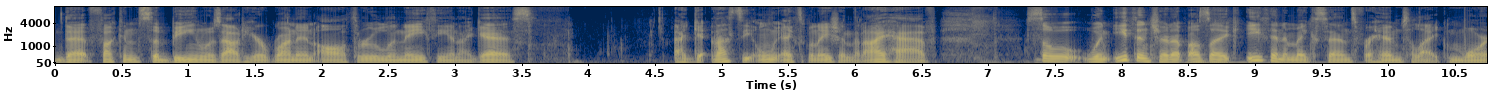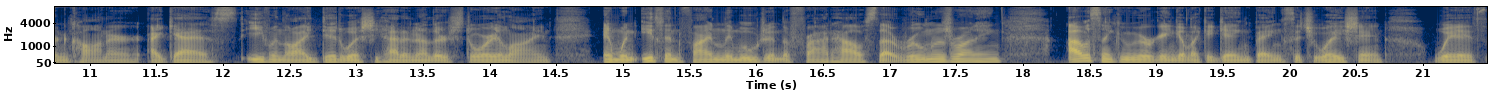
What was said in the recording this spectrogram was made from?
that fucking Sabine was out here running all through Lunathion, I guess. I guess that's the only explanation that I have. So when Ethan showed up, I was like, Ethan, it makes sense for him to like mourn Connor, I guess, even though I did wish he had another storyline. And when Ethan finally moved in the frat house that Ruhn was running, I was thinking we were gonna get like a gang bang situation with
